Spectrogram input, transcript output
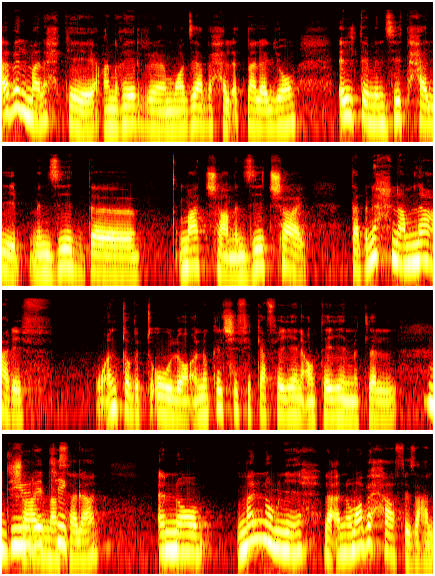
قبل ما نحكي عن غير مواضيع بحلقتنا لليوم قلتي منزيد حليب منزيد ماتشا منزيد شاي. طب نحن بنعرف وأنتم بتقولوا إنه كل شيء فيه كافيين أو تايين مثل الشاي مثلا إنه منه منيح لأنه ما بحافظ على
